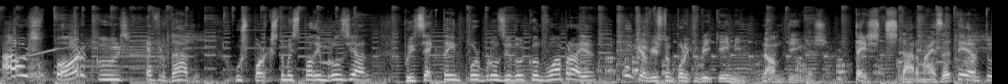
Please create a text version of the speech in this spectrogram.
Aos porcos! É verdade. Os porcos também se podem bronzear. Por isso é que têm de pôr bronzeador quando vão à praia. Nunca viste um porco de biquíni? Não me digas. Tens de estar mais atento.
